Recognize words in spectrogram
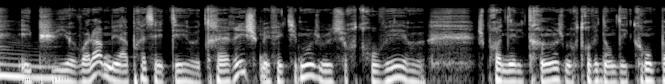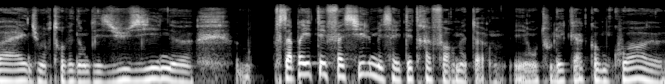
Et mhm. puis voilà, mais après, ça a été très riche, mais effectivement, je me suis retrouvée, je prenais le train, je me retrouvais dans des campagnes, je me retrouvais dans des usines. Ça n'a pas été facile, mais ça a été très formateur. Et en tous les cas, comme quoi, euh,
